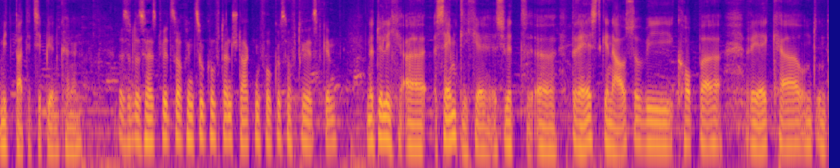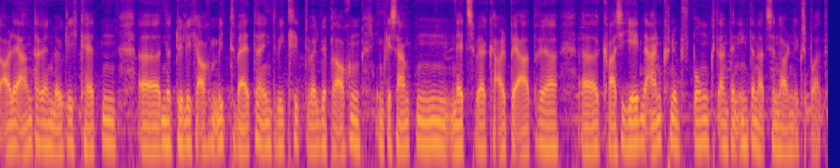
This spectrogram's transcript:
mit partizipieren können. Also das heißt, wird es auch in Zukunft einen starken Fokus auf Triest geben? Natürlich äh, sämtliche. Es wird äh, Triest genauso wie Kopper, Rijeka und, und alle anderen Möglichkeiten äh, natürlich auch mit weiterentwickelt, weil wir brauchen im gesamten Netzwerk Alpe Adria äh, quasi jeden Anknüpfpunkt an den internationalen Export.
